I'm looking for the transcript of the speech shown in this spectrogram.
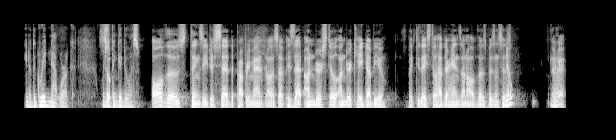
you know the grid network, which So- has been good to us. all of those things that you just said, the property management, all that stuff, is that under still under KW? Like, do they still have their hands on all of those businesses? Nope. Okay, Nope.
